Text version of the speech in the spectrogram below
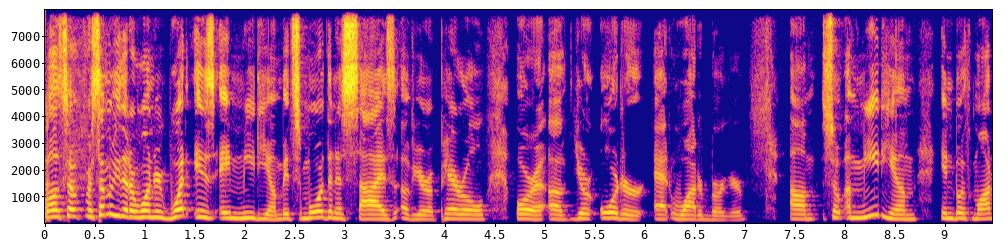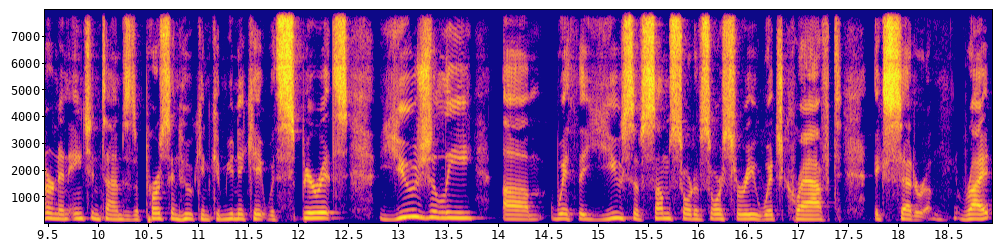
well, so for some of you that are wondering, what is a medium? It's more than a size of your apparel or of your order at Whataburger. Um, so a medium in both modern and ancient times is a person who can communicate with spirits, usually um, with the use of some sort of sorcery, witchcraft, etc. Right?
